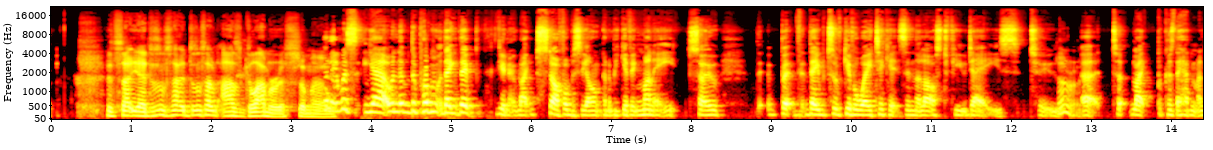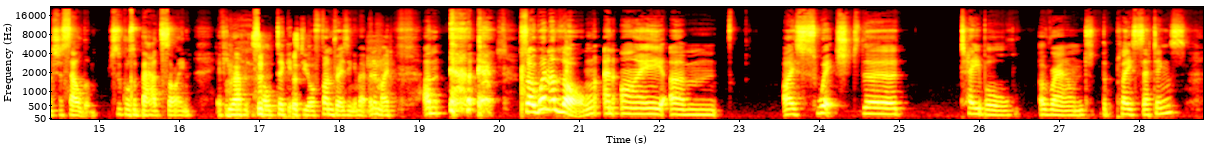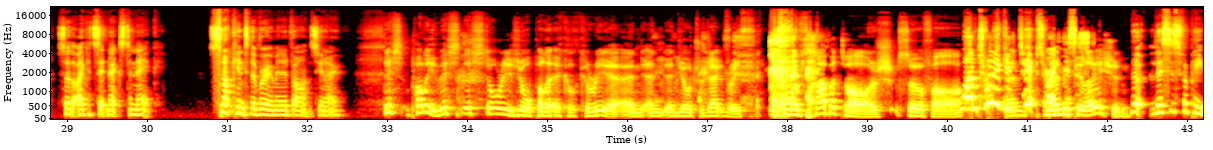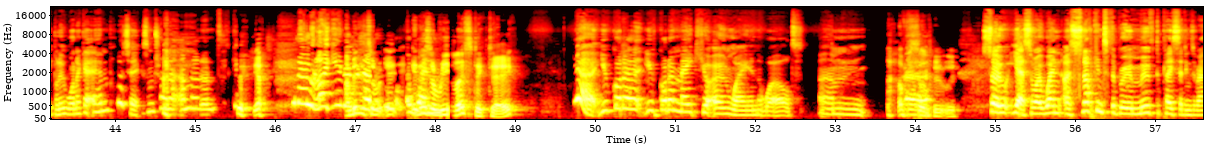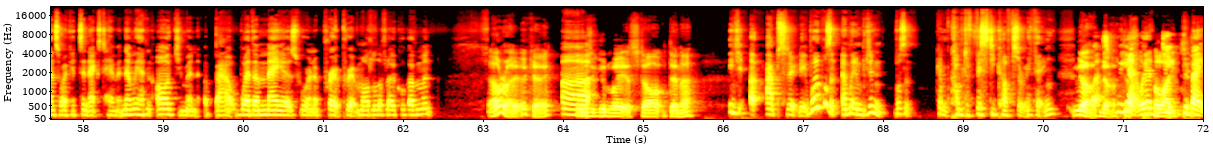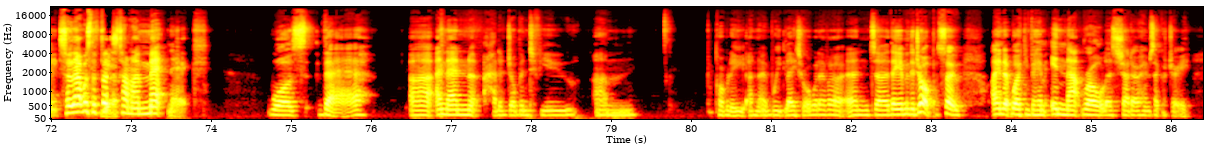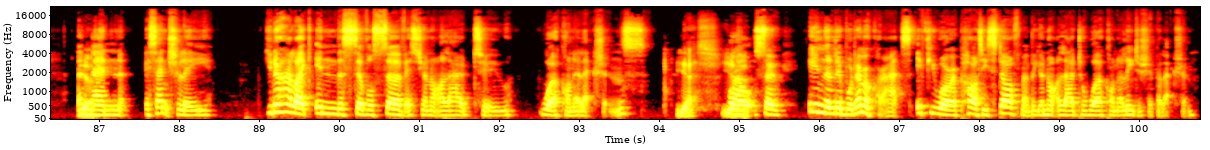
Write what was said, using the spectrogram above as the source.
It's that, yeah, it doesn't, sound- it doesn't sound as glamorous somehow. But it was yeah, and the, the problem they they you know like staff obviously aren't going to be giving money, so but they would sort of give away tickets in the last few days to All right. uh, to like because they hadn't managed to sell them, which is of course a bad sign if you haven't sold tickets to your fundraising event. But never mind. Um, so I went along and I um I switched the table around the place settings so that I could sit next to Nick. Snuck into the room in advance, you know. This Polly, this this story of your political career and, and, and your trajectory is one of sabotage so far. Well, I'm trying to give and- tips, right? This is, Manipulation. look, this is for people who want to get ahead in politics. I'm trying to, I'm not, you know, like you I mean, it's a, know it, it is a realistic take. yeah. You've got to, you've got to make your own way in the world. Um, Absolutely. so yeah, so I went, I snuck into the room, moved the place settings around so I could sit next to him, and then we had an argument about whether mayors were an appropriate model of local government. All right. Okay. Uh, was a good way to start dinner. yeah, uh, absolutely. Well, it wasn't. I mean, we didn't wasn't come to fisticuffs or anything. No, But, no. yeah, we had a deep debate. So that was the first time I met Nick. Was there, uh, and then had a job interview. Um, probably I don't know a week later or whatever, and uh, they gave me the job. So I ended up working for him in that role as shadow home secretary, and Yeah. then essentially, you know how like in the civil service you're not allowed to work on elections. Yes. Yeah. Well, so in the Liberal Democrats, if you are a party staff member, you're not allowed to work on a leadership election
